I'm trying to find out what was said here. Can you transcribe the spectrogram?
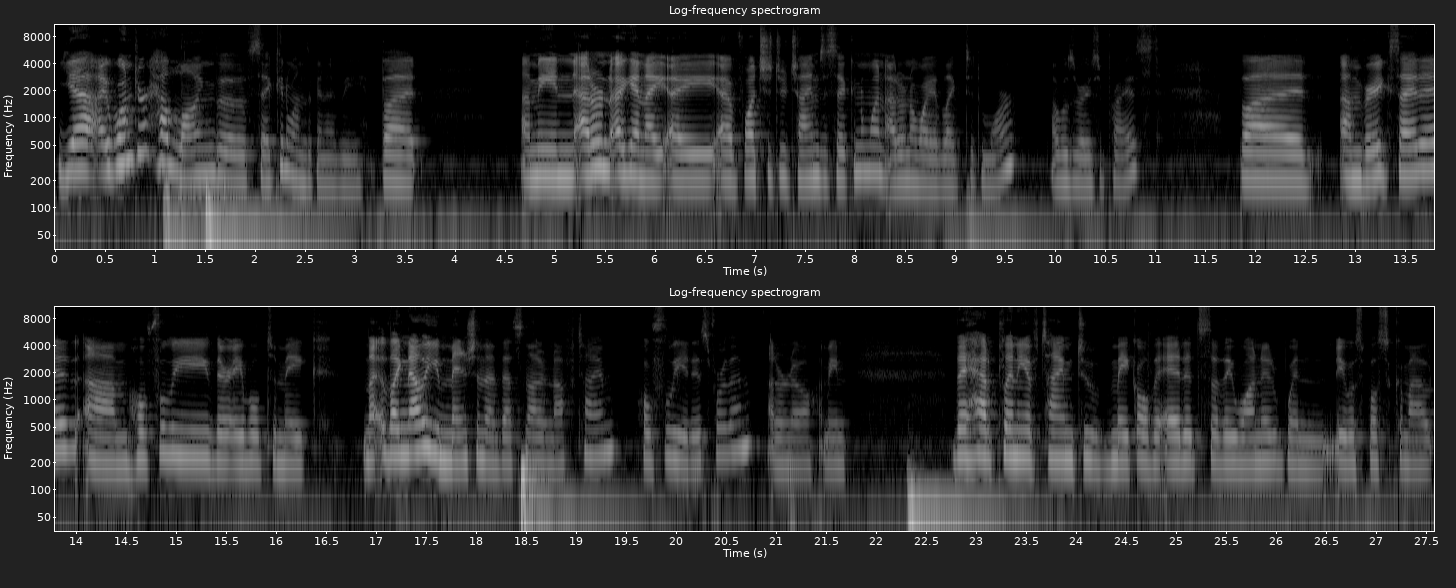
Yeah. I wonder how long the second one's gonna be. But I mean, I don't. Again, I I I've watched it two times. The second one, I don't know why I liked it more. I was very surprised, but I'm very excited. Um, hopefully they're able to make like now that you mentioned that that's not enough time. Hopefully it is for them. I don't know. I mean, they had plenty of time to make all the edits that they wanted when it was supposed to come out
